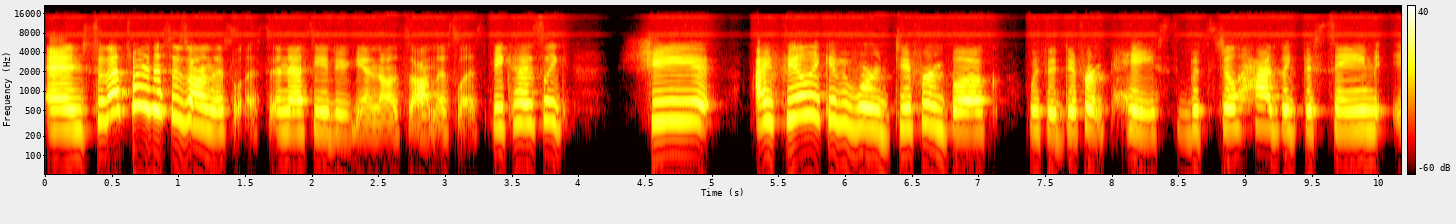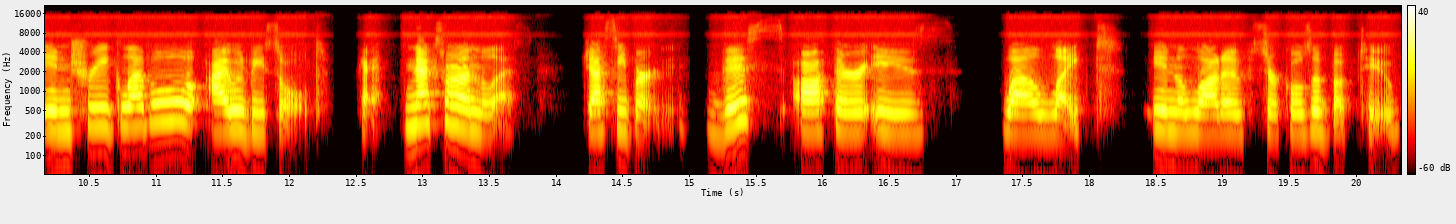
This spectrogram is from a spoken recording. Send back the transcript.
And so that's why this is on this list, and Esi Edugyan is on this list because like she, I feel like if it were a different book with a different pace, but still had like the same intrigue level, I would be sold. Okay, next one on the list, Jessie Burton. This author is well liked in a lot of circles of booktube,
